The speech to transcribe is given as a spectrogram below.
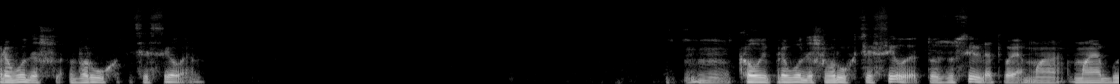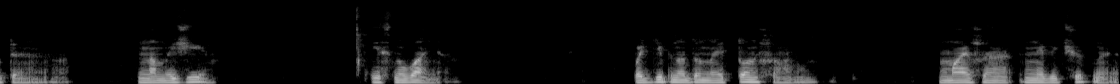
приводиш в рух ці сили, коли приводиш в рух ці сили, то зусилля твоє має, має бути на межі існування, подібно до найтоншого, майже невідчутної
